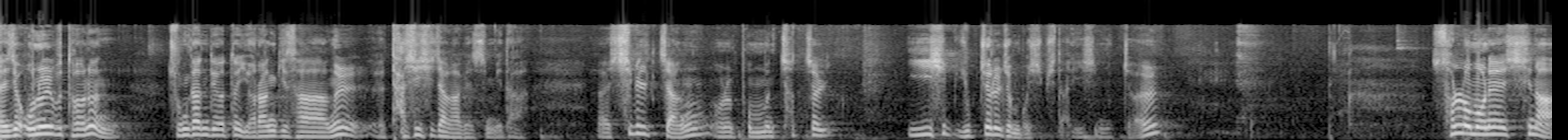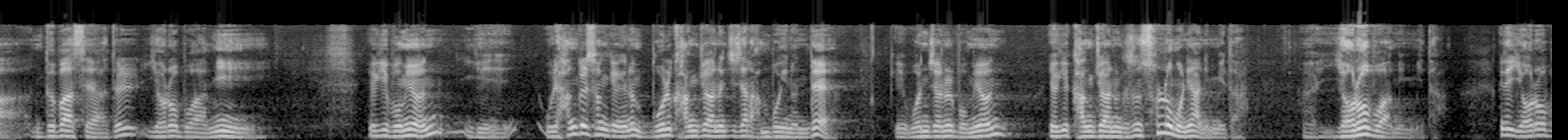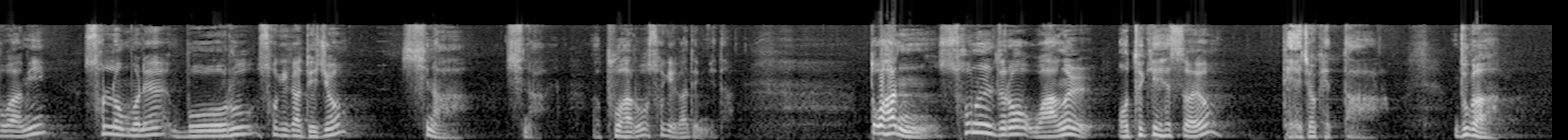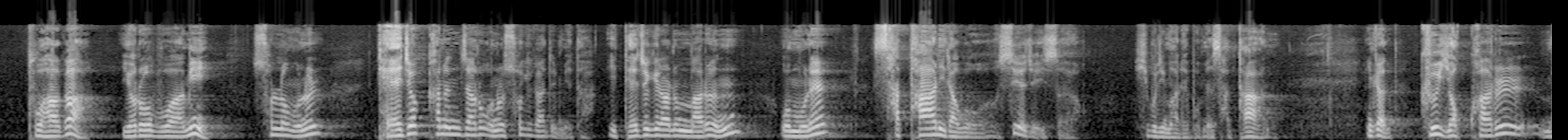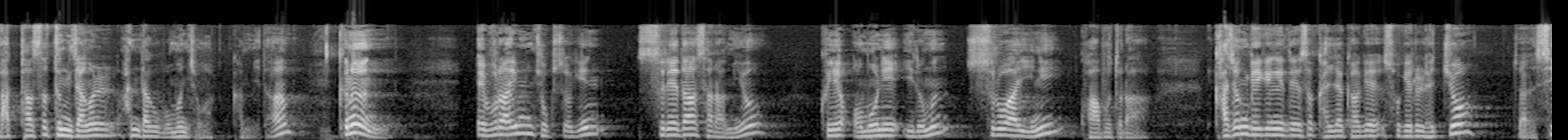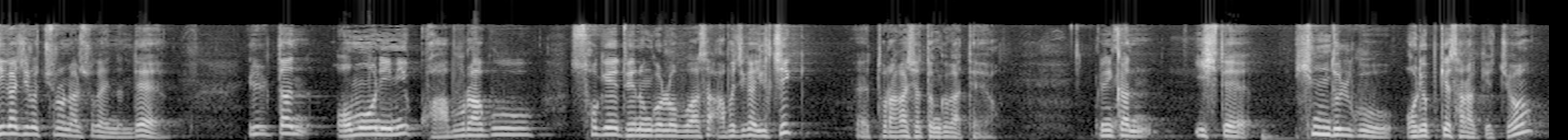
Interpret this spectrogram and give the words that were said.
자, 이제 오늘부터는 중단되었던 열왕기상을 다시 시작하겠습니다. 11장 오늘 본문 첫 절 26절을 좀 보십시다. 26절. 솔로몬의 신하 느바세 아들 여로보암이 여기 보면 이게 우리 한글 성경에는 뭘 강조하는지 잘 안 보이는데 원전을 보면 여기 강조하는 것은 솔로몬이 아닙니다. 여로보암입니다. 근데 여로보암이 솔로몬의 뭐로 소개가 되죠? 신하, 신하, 부하로 소개가 됩니다. 또한 손을 들어 왕을 어떻게 했어요? 대적했다. 누가? 부하가 여로보암이 솔로몬을 대적하는 자로 오늘 소개가 됩니다. 이 대적이라는 말은 원문에 사탄이라고 쓰여져 있어요. 히브리 말에 보면 사탄. 그러니까 그 역할을 맡아서 등장을 한다고 보면 정확합니다. 그는 에브라임 족속인 스레다 사람이요. 그의 어머니의 이름은 스루아이니 과부더라. 가정 배경에 대해서 간략하게 소개를 했죠. 자, 세 가지로 추론할 수가 있는데 일단 어머님이 과부라고 소개되는 걸로 보아서 아버지가 일찍 돌아가셨던 것 같아요. 그러니까 이 시대 힘들고 어렵게 살았겠죠.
